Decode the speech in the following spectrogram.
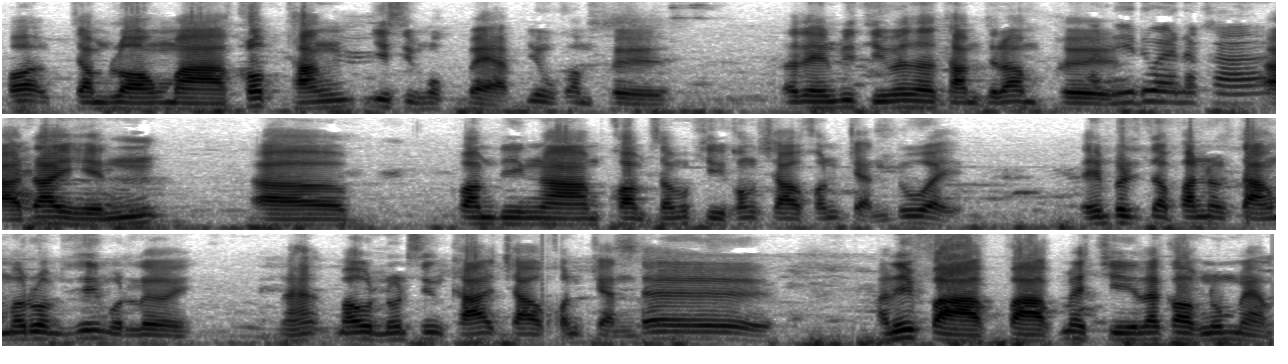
เพราะจำลองมาครบทั้ง 26 แบบ26อำเภอและได้เห็นวิธีวัฒนธรรมแต่ละอำเภออันนี้ด้วยนะคะอ่าได้เห็นอ่าความดีงามความสามัคคีของชาวขอนแก่นด้วยได้เห็นผลิตภัณฑ์ต่างๆ มารวมที่นี่หมดเลย นะฮะมาอุดหนุนสินค้าชาวขอนแก่นเด้ออันนี้ฝากฝากแม่ชีแล้วก็นุ่มแหม่ม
